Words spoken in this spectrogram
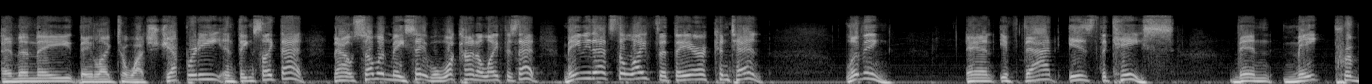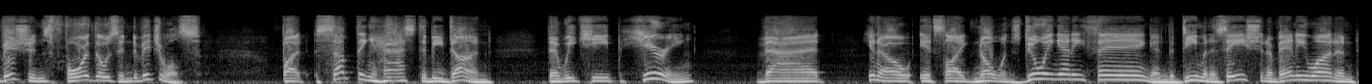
And then they, they like to watch Jeopardy and things like that. Now, someone may say, well, what kind of life is that? Maybe that's the life that they are content living. And if that is the case, then make provisions for those individuals. But something has to be done that we keep hearing that you know it's like no one's doing anything and the demonization of anyone and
